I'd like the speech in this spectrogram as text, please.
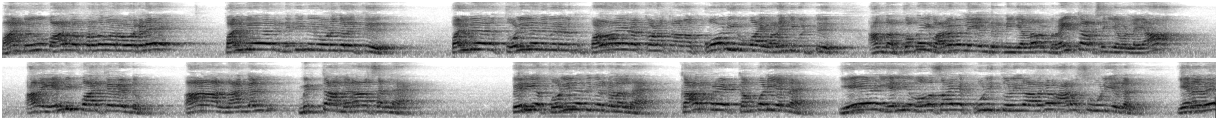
மாண்புமிகு பாரத பிரதமர் அவர்களே பல்வேறு நிதி நிறுவனங்களுக்கு பல்வேறு தொழிலதிபர்களுக்கு பலாயிரக்கணக்கான கோடி ரூபாய் வழங்கிவிட்டு அந்த தொகை வரவில்லை என்று நீங்கள் எல்லாரும் ரைட் ஆஃப் செய்யவில்லையா? அதை எண்ணி பார்க்க வேண்டும். ஆனால் நாங்கள் மிட்டா மிராஸ் அல்ல. பெரிய தொழிலதிபர்கள் அல்ல கார்ப்பரேட் கம்பெனி அல்ல ஏழை எளிய விவசாய கூலி தொழிலாளர்கள் அரசு ஊழியர்கள். எனவே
